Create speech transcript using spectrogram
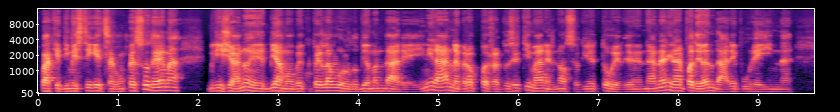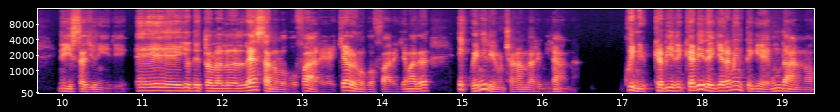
qualche dimestichezza con questo tema, mi diceva: Noi abbiamo per, per, lavoro dobbiamo andare in Iran, però poi fra due settimane il nostro direttore in Iran, poi deve andare pure in, negli Stati Uniti. E gli ho detto, l'ESA non lo può fare, è chiaro che non lo può fare, chiamate... e quindi rinunciano ad andare in Iran. Quindi capite, capite chiaramente che è un danno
